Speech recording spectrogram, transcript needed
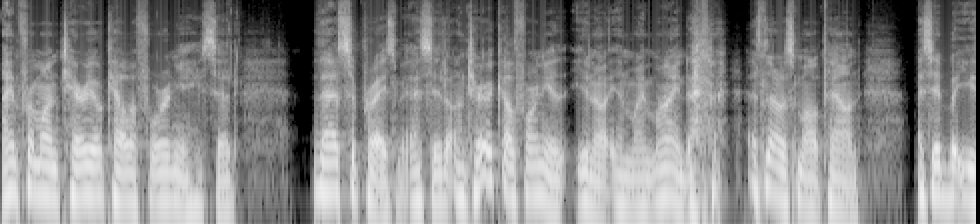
I'm from Ontario, California, he said. That surprised me. I said, Ontario, California, you know, in my mind, that's not a small town. I said, but you,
